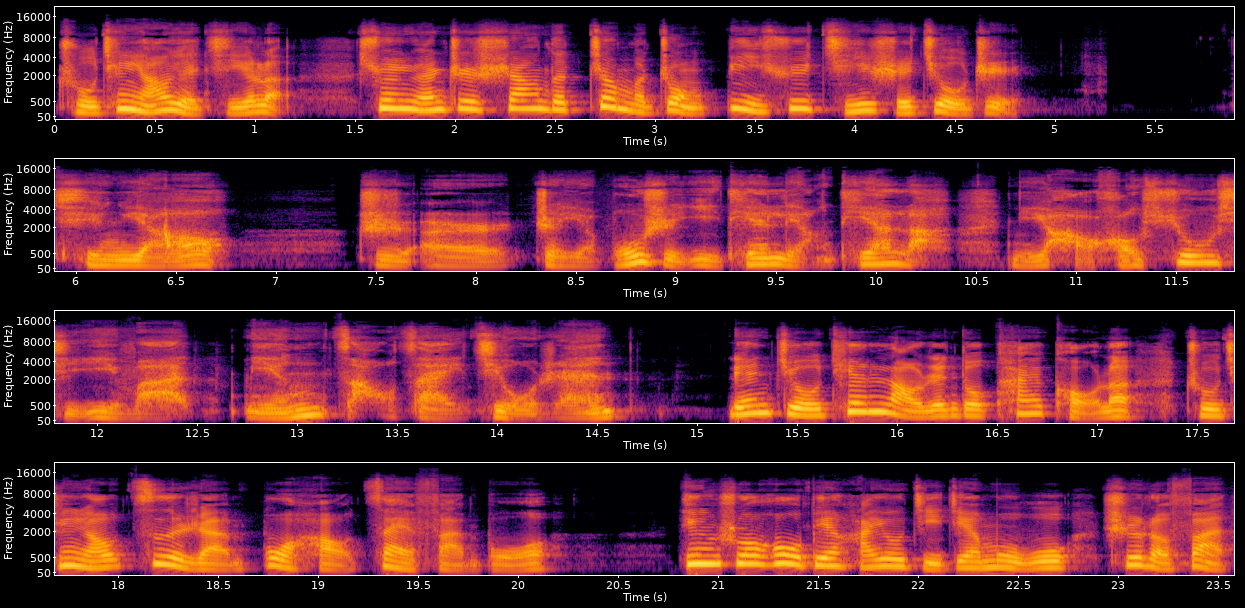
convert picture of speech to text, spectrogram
楚清瑶也急了，轩辕志伤得这么重，必须及时救治。清瑶，侄儿，这也不是一天两天了，你好好休息一晚，明早再救人。连九天老人都开口了，楚清瑶自然不好再反驳。听说后边还有几间木屋，吃了饭，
